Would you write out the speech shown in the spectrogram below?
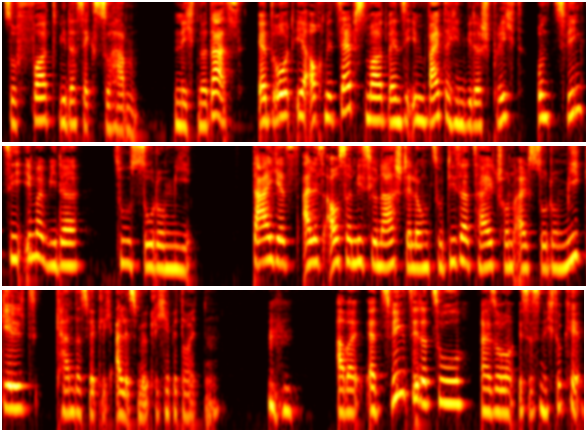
sofort wieder Sex zu haben. Nicht nur das, er droht ihr auch mit Selbstmord, wenn sie ihm weiterhin widerspricht und zwingt sie immer wieder zu Sodomie. Da jetzt alles außer Missionarstellung zu dieser Zeit schon als Sodomie gilt, kann das wirklich alles Mögliche bedeuten. Aber er zwingt sie dazu, also ist es nicht okay.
